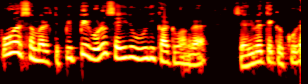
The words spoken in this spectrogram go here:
பூவர் சமரத்து பிப்பி கூட செய்து ஊதி காட்டுவாங்க. செல்வத்துக்கு கூட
